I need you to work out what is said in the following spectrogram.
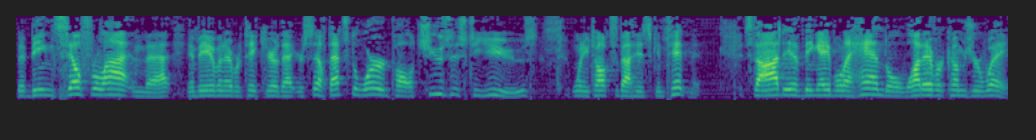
but being self reliant in that and being able to take care of that yourself. That's the word Paul chooses to use when he talks about his contentment. It's the idea of being able to handle whatever comes your way.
